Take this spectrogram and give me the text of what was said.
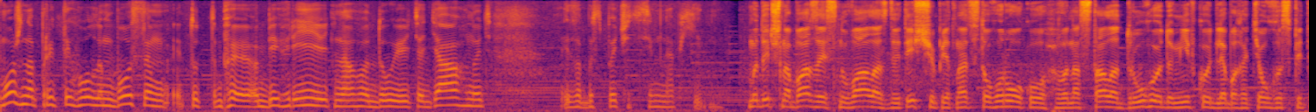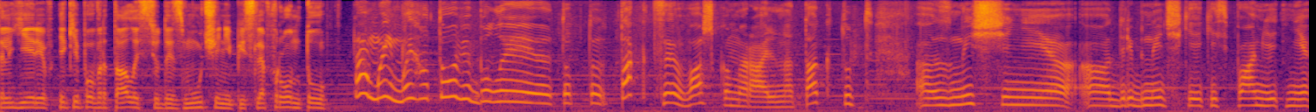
Можна прийти голим босим, тут тебе обігріють, нагодують, одягнуть і забезпечать всім необхідним. Медична база існувала з 2015 року. Вона стала другою домівкою для багатьох госпітальєрів, які повертались сюди змучені після фронту. Та ми, ми готові були. Тобто, так, це важко морально, так тут е, знищені е, дрібнички, якісь пам'ятні.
